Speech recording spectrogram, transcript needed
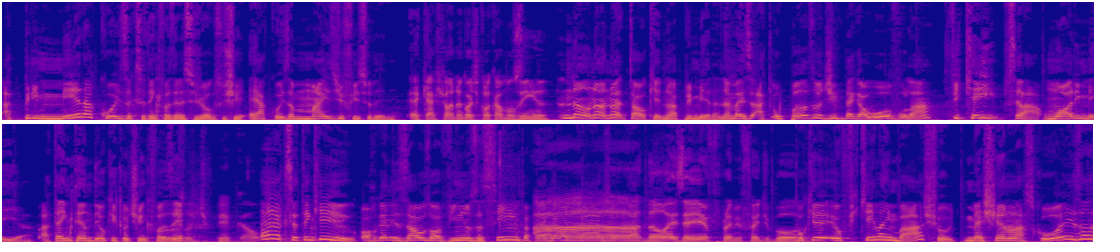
A primeira coisa que você tem que fazer nesse jogo, Sushi, é a coisa mais difícil dele. É que achar o negócio de colocar a mãozinha? Não, não, não é. Tá, ok, não é a primeira, né? Mas a- o puzzle de pegar o ovo lá, fiquei, sei lá, uma hora e meia. Até entender o que, que eu tinha que fazer. De pegar o... É, que você tem que organizar os ovinhos assim pra pegar o cara, ah, soltar. não, mas aí pra mim foi de boa. Porque eu fiquei lá embaixo, mexendo nas coisas,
